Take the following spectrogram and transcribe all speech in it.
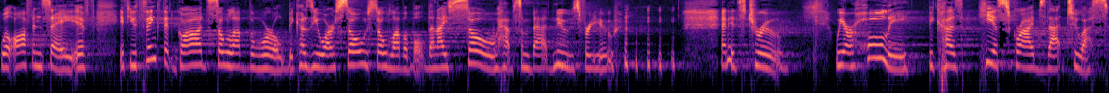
will often say, if, if you think that God so loved the world because you are so, so lovable, then I so have some bad news for you. and it's true. We are holy because He ascribes that to us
